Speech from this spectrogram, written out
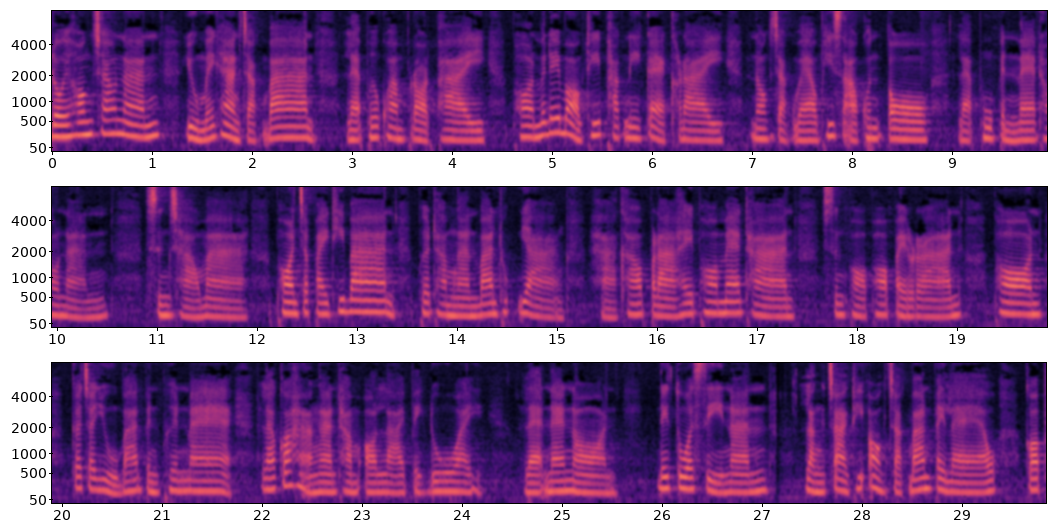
โดยห้องเช่านั้นอยู่ไม่ห่างจากบ้าน และเพื่อความปลอดภัย พรไม่ได้บอกที่พักนี้แก่ใคร นอกจากแววพี่สาวคนโต และผู้เป็นแม่เท่านั้น ซึ่งเช้ามา พรจะไปที่บ้านเพื่อทำงานบ้านทุกอย่าง หาข้าวปลาให้พ่อแม่ทาน ซึ่งพอพ่อไปร้าน พรก็จะอยู่บ้านเป็นเพื่อนแม่ แล้วก็หางานทำออนไลน์ไปด้วย และแน่นอน ในตัวสีนั้น หลังจากที่ออกจากบ้านไปแล้ว ก็ไป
